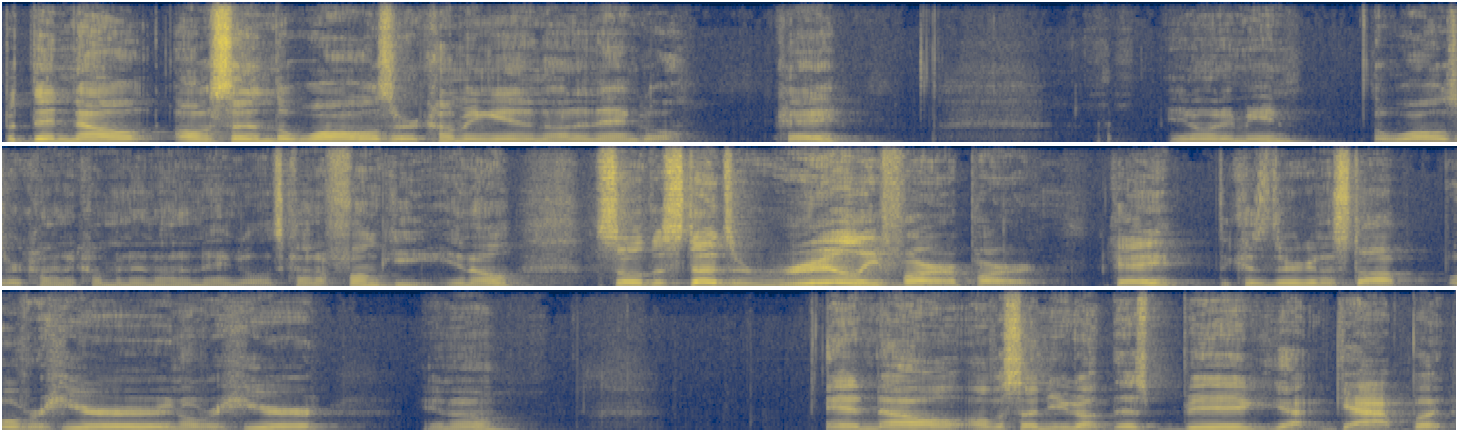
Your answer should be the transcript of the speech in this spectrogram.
but then now all of a sudden the walls are coming in on an angle, okay? You know what I mean? The walls are kind of coming in on an angle. It's kind of funky, you know? So the studs are really far apart, okay? Because they're going to stop over here and over here, you know? And now all of a sudden you got this big gap. But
